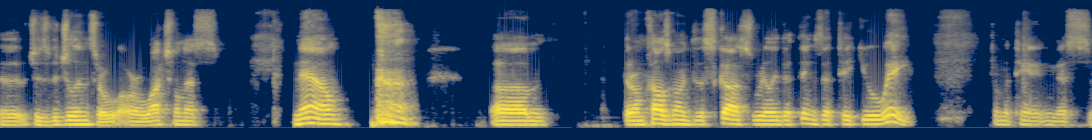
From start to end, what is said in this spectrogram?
uh, which is vigilance or, or watchfulness. Now, um, the Ramchal is going to discuss really the things that take you away from attaining this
